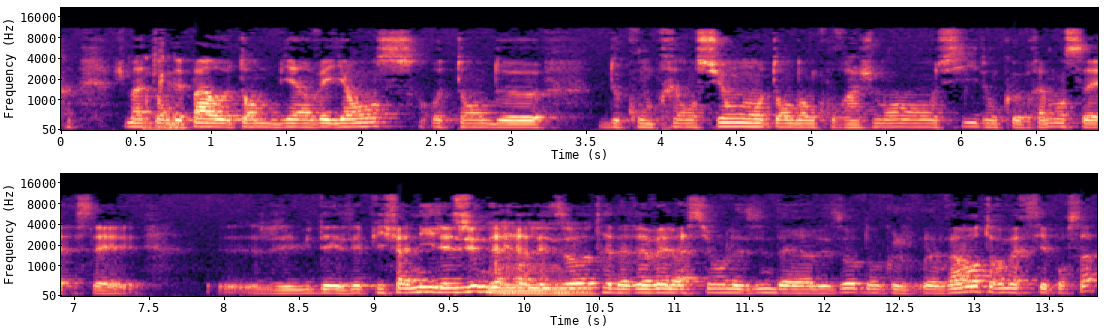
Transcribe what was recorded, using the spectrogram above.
je m'attendais pas à autant de bienveillance, autant de de compréhension, autant d'encouragement aussi. Donc euh, vraiment, c'est, c'est, j'ai eu des épiphanies les unes derrière les mmh. autres et des révélations les unes derrière les autres. Donc je voudrais vraiment te remercier pour ça.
